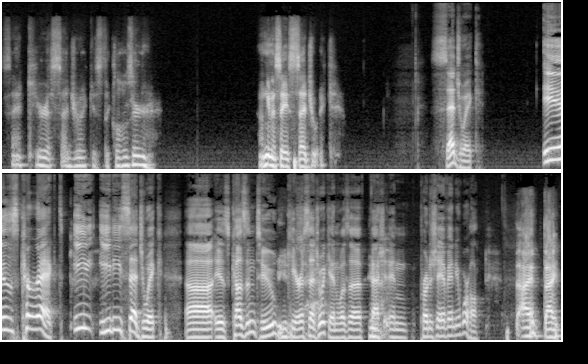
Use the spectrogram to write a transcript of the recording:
Is that Kyra Sedgwick is the closer? I'm gonna say Sedgwick. Sedgwick is correct. E- Edie Sedgwick uh, is cousin to Edie Kyra Sedgwick and was a Yeah. and protege of Andy Warhol. I I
